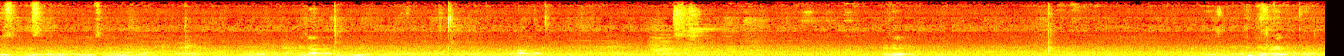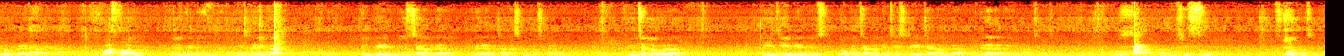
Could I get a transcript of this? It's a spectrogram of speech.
న్యూస్ ఉన్నా కూడా ప్రజాదరణ బాగా ప్రజలకి ఉపయోగకరంగా వాస్తవాలు తెలిపే నిర్భయంగా తెలిపే న్యూస్ ఛానల్గా ఎదగడం చాలా సంతోషకరం. ఫ్యూచర్లో కూడా ఈ జేబీఎల్ న్యూస్ లోకల్ ఛానల్ నుంచి స్టేట్ ఛానల్గా ఎదగాలని ఆకాంక్షిస్తూ శుభాకాంక్షలు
